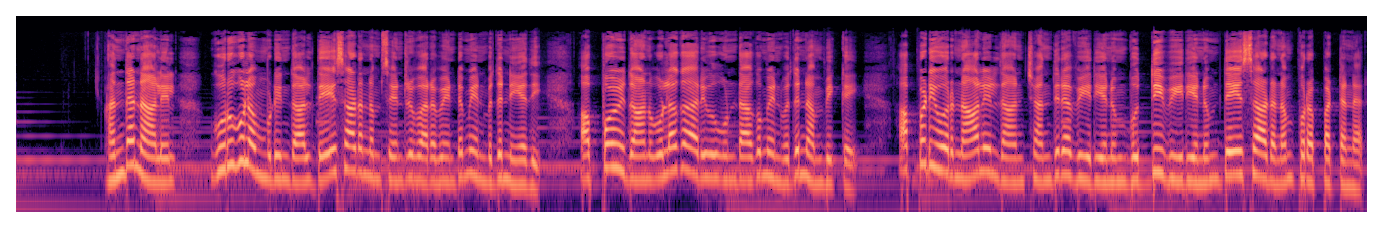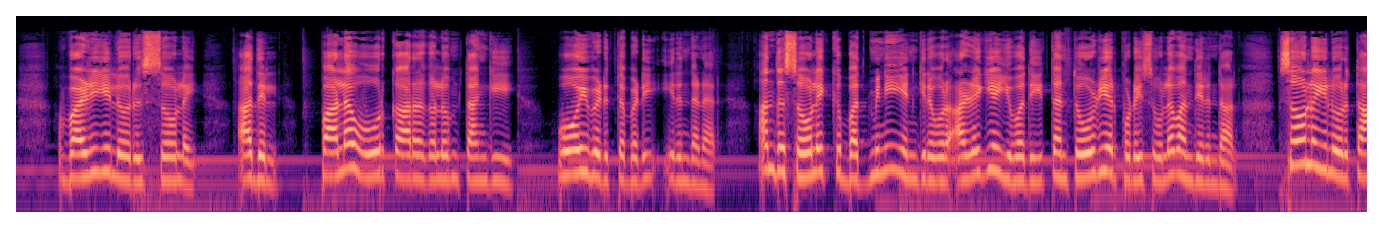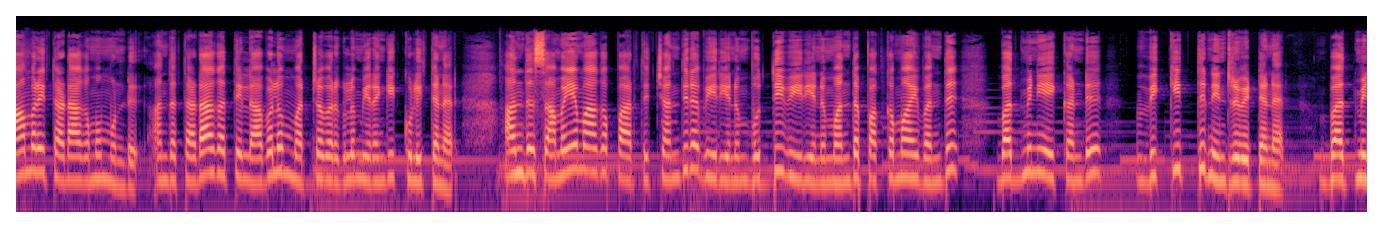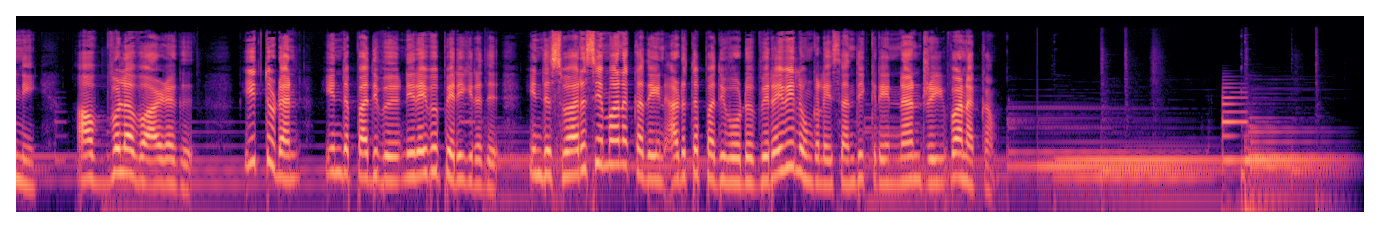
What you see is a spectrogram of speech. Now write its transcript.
அந்த நாளில் குருகுலம் முடிந்தால் தேசாடனம் சென்று வர வேண்டும் என்பது நியதி. அப்பொழுதுதான் உலக அறிவு உண்டாகும் என்பது நம்பிக்கை. அப்படி ஒரு நாளில்தான் சந்திர வீரியனும் புத்தி வீரியனும் தேசாடனம் புறப்பட்டனர். வழியில் ஒரு சோலை அதில் பல ஊர்க்காரர்களும் தங்கி ஓய்வெடுத்தபடி இருந்தனர். அந்த சோலைக்கு பத்மினி என்கிற ஒரு அழகிய யுவதி தன் தோழியர் புடைசூழ வந்திருந்தாள். சோலையில் ஒரு தாமரை தடாகமும் உண்டு. அந்த தடாகத்தில் அவளும் மற்றவர்களும் இறங்கி குளித்தனர். அந்த சமயமாக பார்த்து சந்திர வீரியனும் புத்தி வீரியனும் அந்த பக்கமாய் வந்து பத்மினியைக் கண்டு விக்கித்து நின்றுவிட்டனர் பத்மினி அவ்வளவு அழகு. இத்துடன் இந்த பதிவு நிறைவு பெறுகிறது. இந்த சுவாரஸ்யமான கதையின் அடுத்த பதிவோடு விரைவில் உங்களை சந்திக்கிறேன். நன்றி வணக்கம்.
